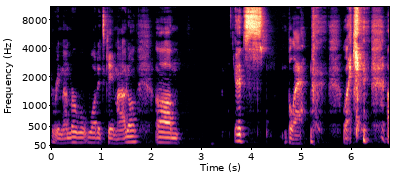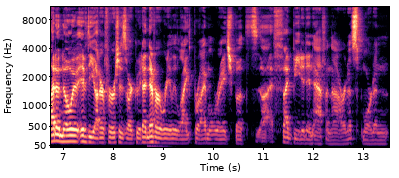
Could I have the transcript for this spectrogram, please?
remember what it came out on. Um, it's blah. like, I don't know if, the other versions are good. I never really liked Primal Rage, but uh, I beat it in half an hour, that's more than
